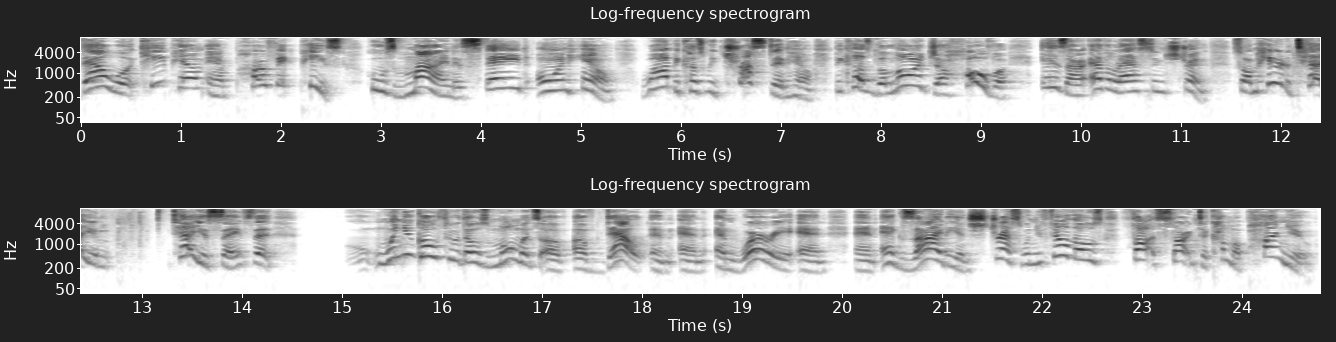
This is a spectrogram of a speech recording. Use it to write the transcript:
Thou wilt keep him in perfect peace, whose mind is stayed on him. Why? Because we trust in him, because the Lord Jehovah is our everlasting strength. So I'm here to tell you, tell you, saints, that when you go through those moments of, of doubt and, and, and worry and, and anxiety and stress, when you feel those thoughts starting to come upon you,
